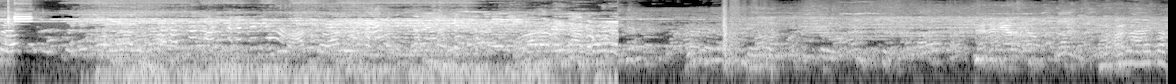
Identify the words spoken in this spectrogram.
दो। Eine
